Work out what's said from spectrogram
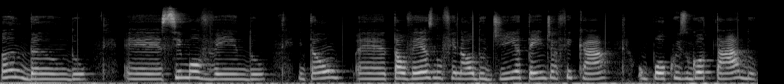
andando, é, se movendo. Então, é, talvez no final do dia tende a ficar um pouco esgotado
